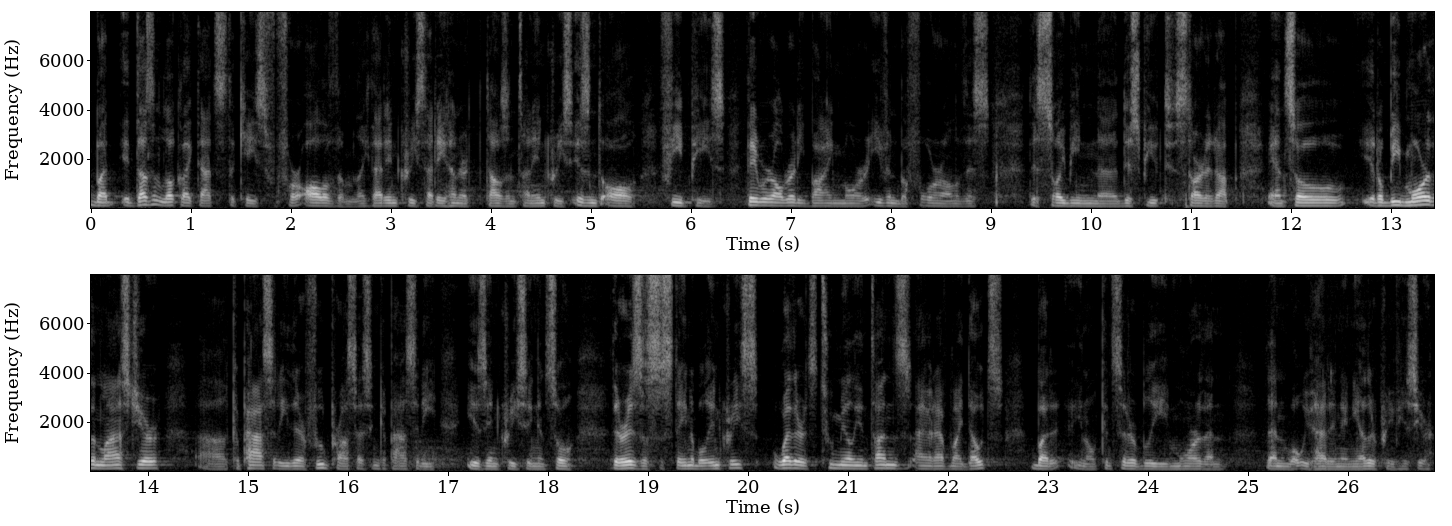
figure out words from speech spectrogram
but it doesn't look like that's the case for all of them. Like that increase, that 800,000 ton increase, isn't all feed peas. They were already buying more even before all of this this soybean uh, dispute started up, and so it'll be more than last year uh, capacity, their food processing capacity is increasing. And so there is a sustainable increase. Whether it's 2 million tons, I would have my doubts, but you know, considerably more than, than what we've had in any other previous year.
